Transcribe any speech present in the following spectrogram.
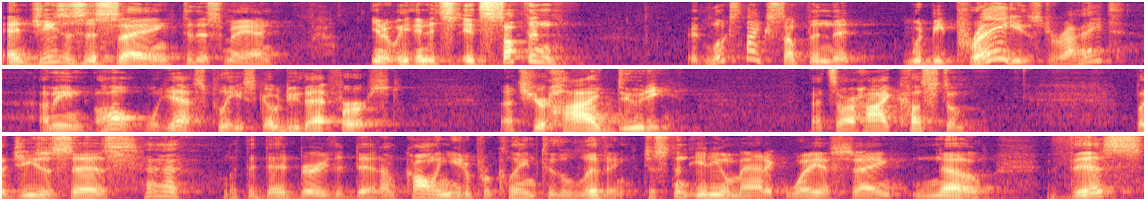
And Jesus is saying to this man, you know, and it's, it's something, it looks like something that would be praised, right? I mean, oh, well, yes, please, go do that first. That's your high duty. That's our high custom. But Jesus says, eh, let the dead bury the dead. I'm calling you to proclaim to the living. Just an idiomatic way of saying, no, this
